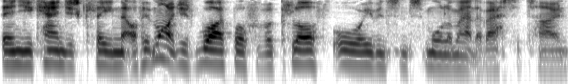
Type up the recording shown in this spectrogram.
then you can just clean that off. It might just wipe off with a cloth or even some small amount of acetone.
